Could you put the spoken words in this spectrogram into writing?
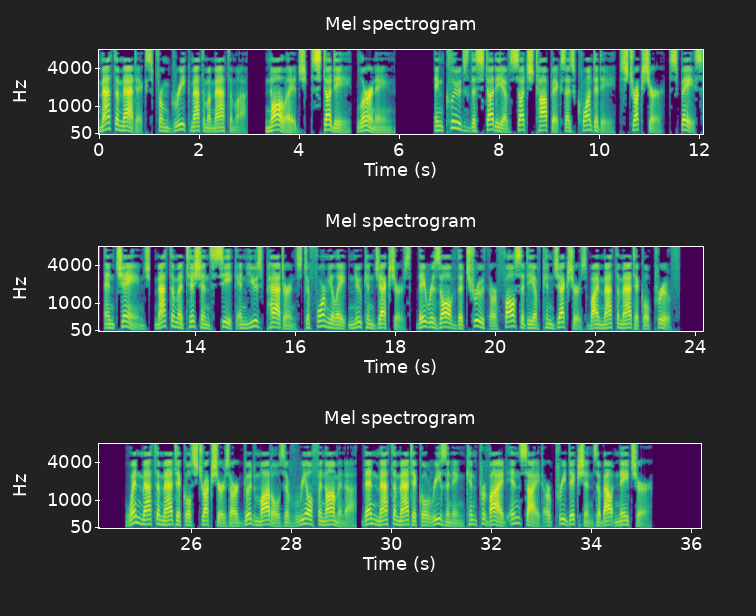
Mathematics from Greek mathema mathema, knowledge, study, learning, includes the study of such topics as quantity, structure, space, and change. Mathematicians seek and use patterns to formulate new conjectures, they resolve the truth or falsity of conjectures by mathematical proof. When mathematical structures are good models of real phenomena, then mathematical reasoning can provide insight or predictions about nature.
